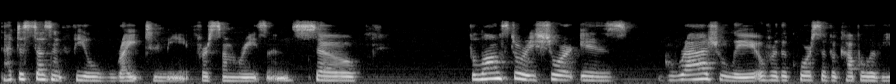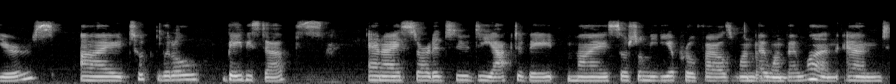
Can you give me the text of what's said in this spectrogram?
that just doesn't feel right to me for some reason. So the long story short is gradually over the course of a couple of years, I took little baby steps and I started to deactivate my social media profiles one by one by one. And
